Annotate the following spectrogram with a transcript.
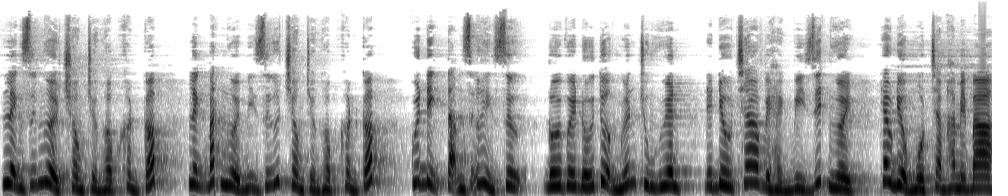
lệnh giữ người trong trường hợp khẩn cấp, lệnh bắt người bị giữ trong trường hợp khẩn cấp, quyết định tạm giữ hình sự đối với đối tượng Nguyễn Trung Huyên để điều tra về hành vi giết người theo điều 123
